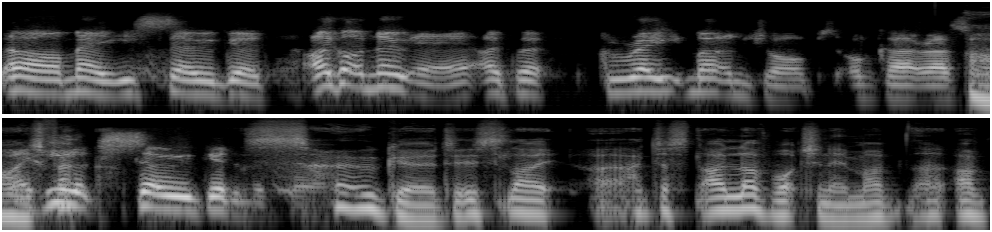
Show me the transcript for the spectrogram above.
Oh mate, he's so good. I got a note here. I put great mutton chops on Kurt Russell. Oh, like, he fa- looks so good in this. film. So good. It's like I just I love watching him. I, I'm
